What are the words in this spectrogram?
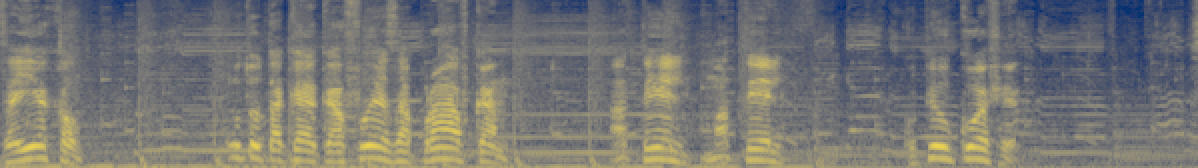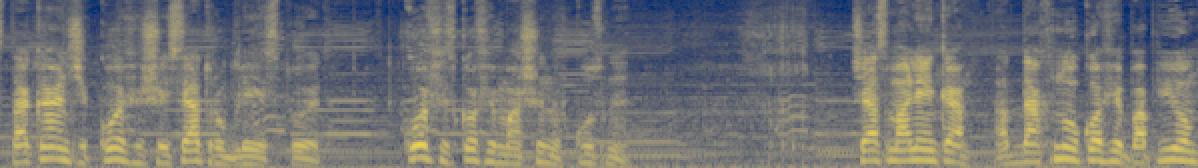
заехал. Ну, тут такая кафе, заправка, отель, мотель. Купил кофе. Стаканчик кофе 60 рублей стоит. Кофе с кофемашины вкусный. Сейчас маленько отдохну, кофе попью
